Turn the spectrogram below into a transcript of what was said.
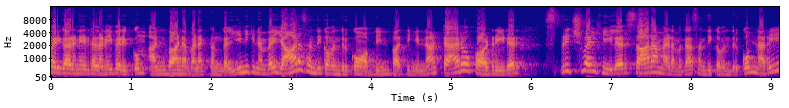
பரிகார நேர்கள் அனைவருக்கும் அன்பான வணக்கங்கள். இன்னைக்கு நம்ம யாரை சந்திக்க வந்திருக்கோம் அப்படின்னு பாத்தீங்கன்னா tarot card reader spiritual healer Sara madam தான் சந்திக்க வந்திருக்கோம். நிறைய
